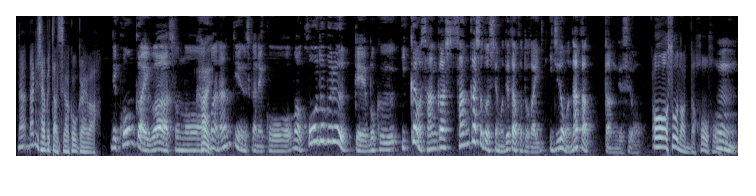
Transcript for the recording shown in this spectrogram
な、何喋ったんですか、今回は？で、今回は、その、はいまあなんていうんですかね、こう、まあコードブルーって僕、一回も参加し、参加者としても出たことが一度もなかったんですよ。ああ、そうなんだ、ほうほう。うん。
